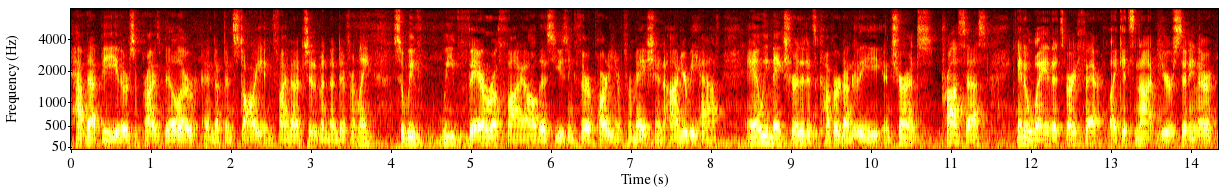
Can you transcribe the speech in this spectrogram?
have that be either a surprise bill or end up installing it and find out it should have been done differently. So we we verify all this using third party information on your behalf, and we make sure that it's covered under the insurance process in a way that's very fair. Like it's not you're sitting there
